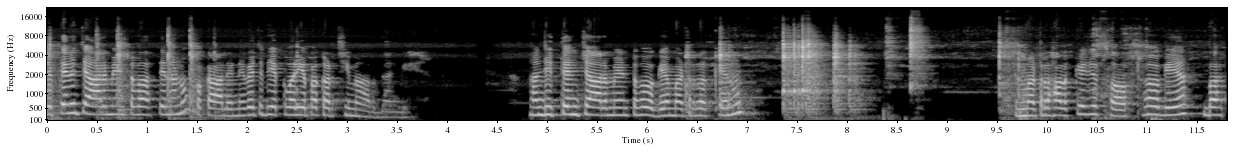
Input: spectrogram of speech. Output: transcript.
ਤੇ 3-4 ਮਿੰਟ ਵਾਸਤੇ ਇਹਨਾਂ ਨੂੰ ਪਕਾ ਲੈਣੇ ਵਿੱਚ ਦੀ ਇੱਕ ਵਾਰੀ ਆਪਾਂ ਕੜਛੀ ਮਾਰ ਦਾਂਗੇ। ਹਾਂਜੀ 3-4 ਮਿੰਟ ਹੋ ਗਏ ਮਟਰ ਰੱਖੇ ਨੂੰ। ਤੇ ਮਟਰ ਹਲਕੇ ਜਿਹੇ ਸੌਫਟ ਹੋ ਗਏ ਆ। ਬਸ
